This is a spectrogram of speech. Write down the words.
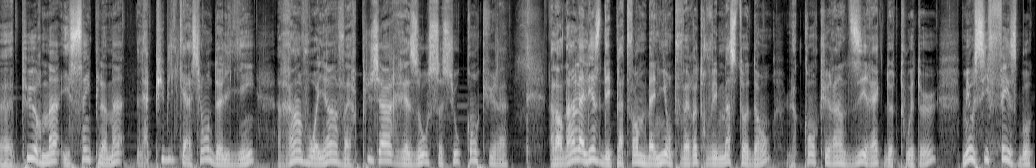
euh, purement et simplement la publication de liens renvoyant vers plusieurs réseaux sociaux concurrents. Alors, dans la liste des plateformes bannies, on pouvait retrouver Mastodon, le concurrent direct de Twitter, mais aussi Facebook,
